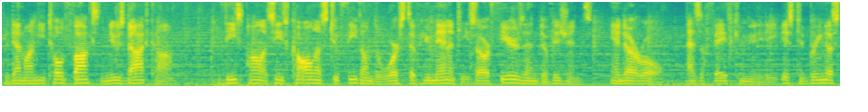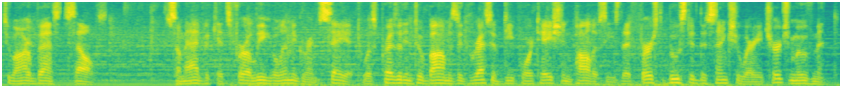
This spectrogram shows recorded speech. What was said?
Pedemonte told FoxNews.com. These policies call us to feed on the worst of humanity's our fears and divisions, and our role, as a faith community is to bring us to our best selves. Some advocates for illegal immigrants say it was President Obama's aggressive deportation policies that first boosted the sanctuary church movement.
